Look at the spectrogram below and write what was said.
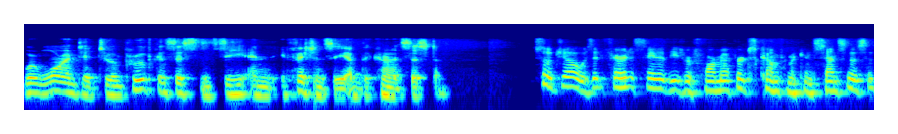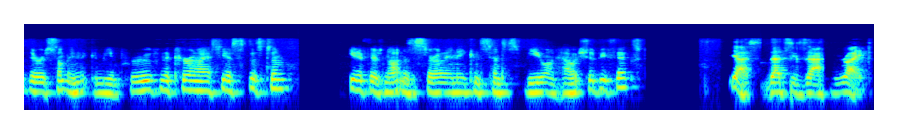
were warranted to improve consistency and efficiency of the current system. So, Joe, is it fair to say that these reform efforts come from a consensus that there is something that can be improved in the current ISDS system, even if there's not necessarily any consensus view on how it should be fixed? Yes, that's exactly right.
